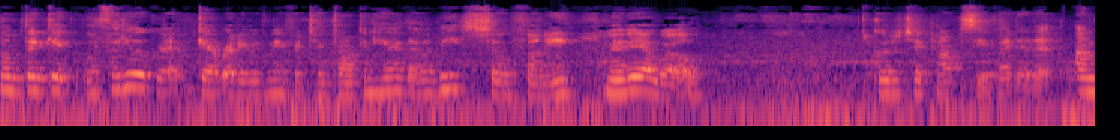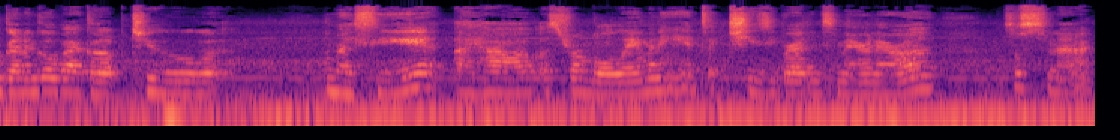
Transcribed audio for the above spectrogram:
I'm thinking, what if I do a get ready with me for TikTok in here? That would be so funny. Maybe I will. Go to TikTok, see if I did it. I'm gonna go back up to my seat. I have a stromboli I'm gonna eat. It's like cheesy bread and some marinara. It's a snack.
